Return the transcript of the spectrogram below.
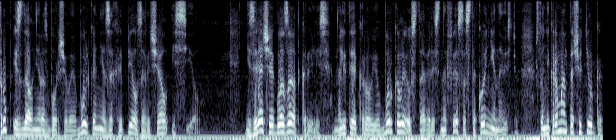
Труп издал неразборчивое бульканье, захрипел, зарычал и сел. Незрячие глаза открылись, налитые кровью буркалы уставились на Фесса с такой ненавистью, что некромант ощутил, как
